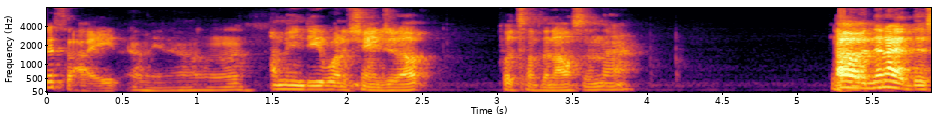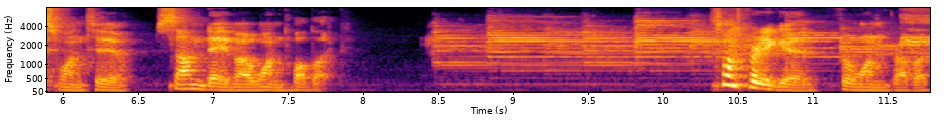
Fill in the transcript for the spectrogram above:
That's alright. I mean, I don't know. I mean, do you want to change it up? Put something else in there? Oh, and then I had this one too. Someday by One Public. This one's pretty good for One Republic.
